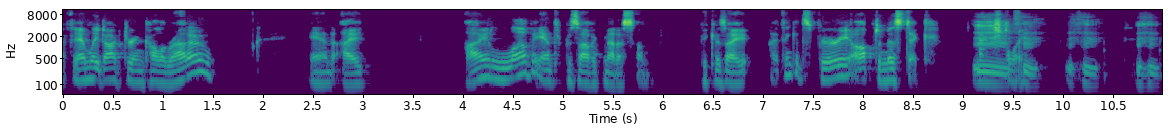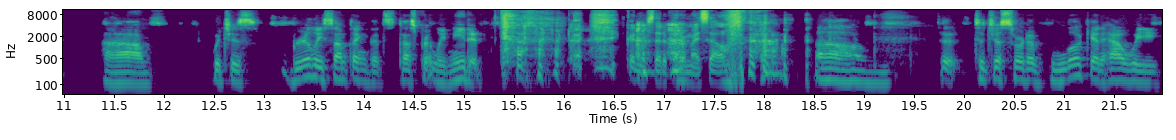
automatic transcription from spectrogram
a family doctor in Colorado. And I I love anthroposophic medicine because I, I think it's very optimistic, actually, Mhm, mhm, mhm. um, which is really something that's desperately needed. Couldn't have said it better myself. um, to, to just sort of look at how we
